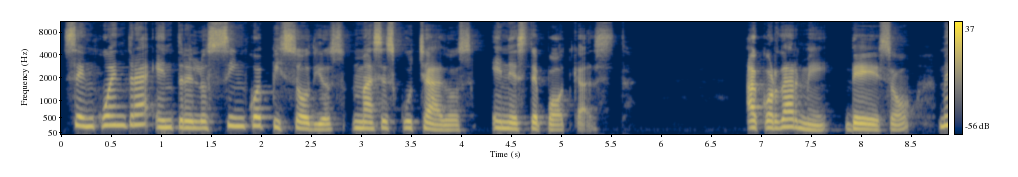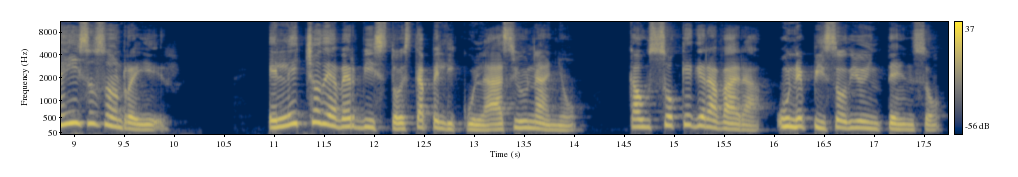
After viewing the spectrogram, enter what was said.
se encuentra entre los cinco episodios más escuchados en este podcast. Acordarme de eso me hizo sonreír. El hecho de haber visto esta película hace un año causó que grabara un episodio intenso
